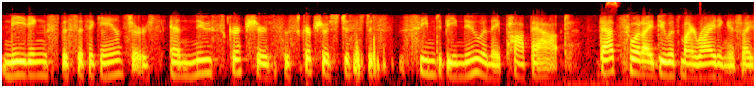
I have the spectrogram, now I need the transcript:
needing specific answers and new scriptures. The scriptures just, just seem to be new and they pop out. That's what I do with my writing. Is I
